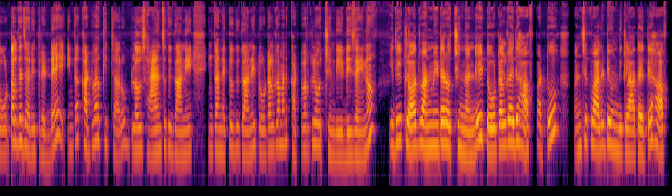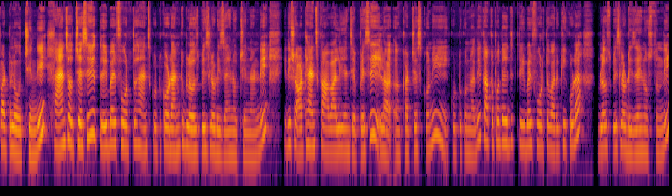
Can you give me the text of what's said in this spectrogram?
టోటల్గా జరీ థ్రెడ్డే. ఇంకా కట్ వర్క్ ఇచ్చారు. బ్లౌజ్ హ్యాండ్స్కి కానీ ఇంకా నెక్కి కానీ టోటల్గా మనకి కట్ వర్క్లో వచ్చింది ఈ డిజైన్. ఇది క్లాత్ వన్ మీటర్ వచ్చిందండి. టోటల్గా ఇది హాఫ్ పట్టు. మంచి క్వాలిటీ ఉంది క్లాత్ అయితే. హాఫ్ పట్టులో వచ్చింది. హ్యాండ్స్ వచ్చేసి త్రీ బై ఫోర్త్ హ్యాండ్స్ కుట్టుకోవడానికి బ్లౌజ్ పీస్లో డిజైన్ వచ్చిందండి. ఇది షార్ట్ హ్యాండ్స్ కావాలి అని చెప్పేసి ఇలా కట్ చేసుకొని కుట్టుకున్నది. కాకపోతే ఇది త్రీ బై ఫోర్త్ వరకు కూడా బ్లౌజ్ పీస్లో డిజైన్ వస్తుంది.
